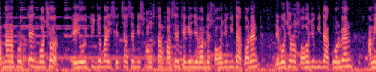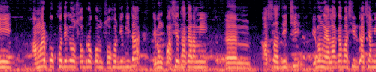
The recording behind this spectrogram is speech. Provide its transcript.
আপনারা প্রত্যেক বছর এই ঐতিহ্যবাহী স্বেচ্ছাসেবী সংস্থার পাশে থেকে যেভাবে সহযোগিতা করেন, এবছরও সহযোগিতা করবেন। আমি, আমার পক্ষ থেকেও সব রকম সহযোগিতা এবং পাশে থাকার আমি আশ্বাস দিচ্ছি এবং এলাকাবাসীর কাছে আমি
